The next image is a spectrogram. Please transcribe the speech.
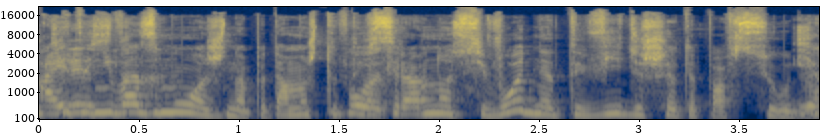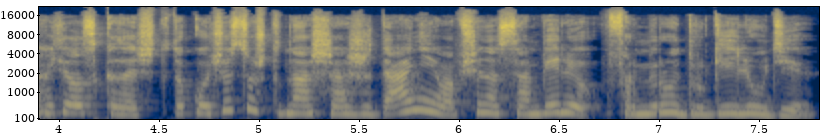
а это невозможно, потому что вот. ты все равно сегодня ты видишь это повсюду. Я хотела сказать, что такое чувство, что наши ожидания вообще на самом деле формируют другие люди.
